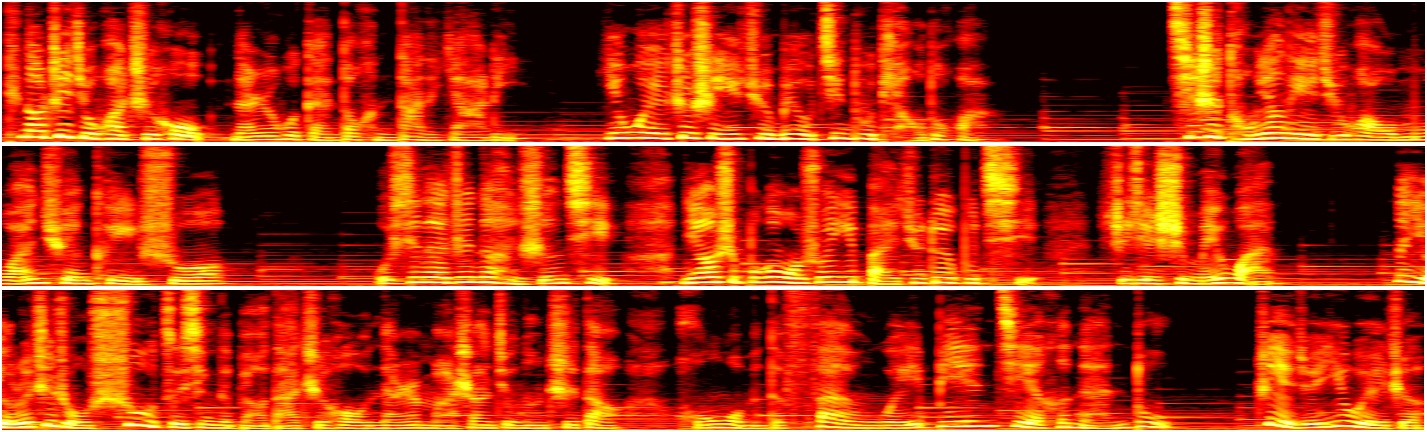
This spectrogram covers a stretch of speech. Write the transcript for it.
听到这句话之后，男人会感到很大的压力，因为这是一句没有进度条的话。其实同样的一句话，我们完全可以说：“我现在真的很生气，你要是不跟我说一百句对不起，这件事没完。”那有了这种数字性的表达之后，男人马上就能知道哄我们的范围、边界和难度。这也就意味着，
